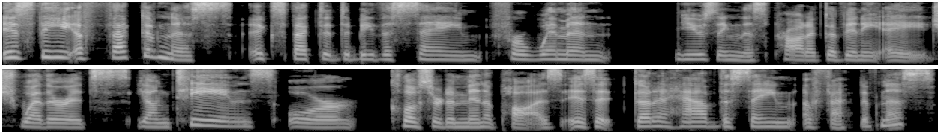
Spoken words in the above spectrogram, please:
Is the effectiveness expected to be the same for women using this product of any age, whether it's young teens or closer to menopause? Is it going to have the same effectiveness?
